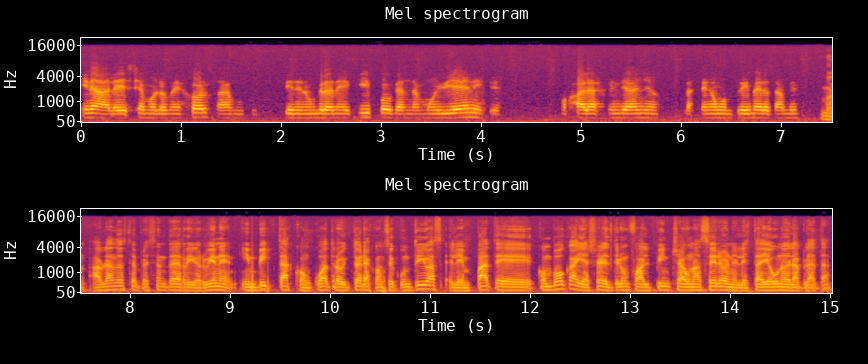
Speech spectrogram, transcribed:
y nada, le deseamos lo mejor, sabemos que tienen un gran equipo, que anda muy bien y que ojalá a fin de año las tengamos en primera también. Bueno, hablando de este presente de River, vienen invictas con cuatro victorias consecutivas, el empate con Boca y ayer el triunfo al pincha 1 a 0 en el Estadio 1 de La Plata.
